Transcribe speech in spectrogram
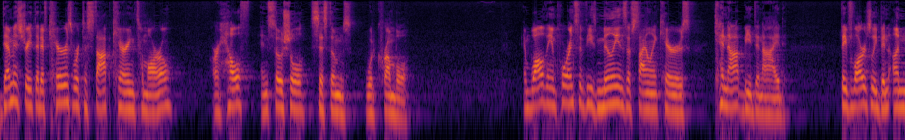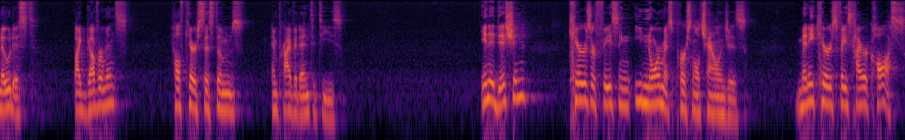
demonstrate that if carers were to stop caring tomorrow, our health and social systems would crumble. And while the importance of these millions of silent carers cannot be denied, they've largely been unnoticed by governments, healthcare systems, and private entities. In addition, carers are facing enormous personal challenges. Many carers face higher costs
